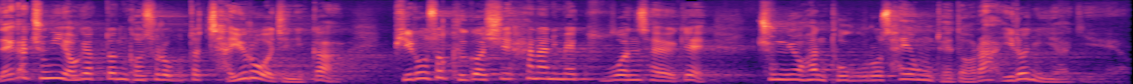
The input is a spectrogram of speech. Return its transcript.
내가 중히 여겼던 것으로부터 자유로워지니까 비로소 그것이 하나님의 구원 사역에 중요한 도구로 사용되더라 이런 이야기예요.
